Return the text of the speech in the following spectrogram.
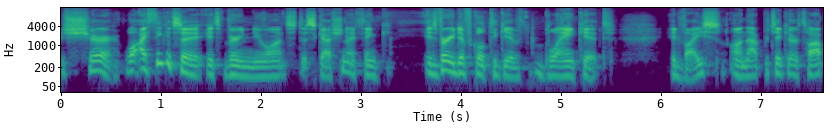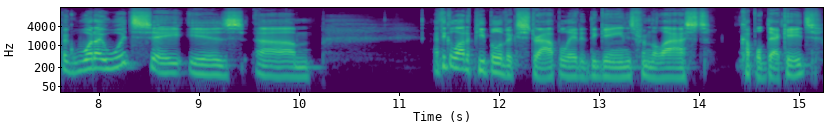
Sure. Well, I think it's a it's very nuanced discussion. I think it's very difficult to give blanket advice on that particular topic. What I would say is. Um, I think a lot of people have extrapolated the gains from the last couple decades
